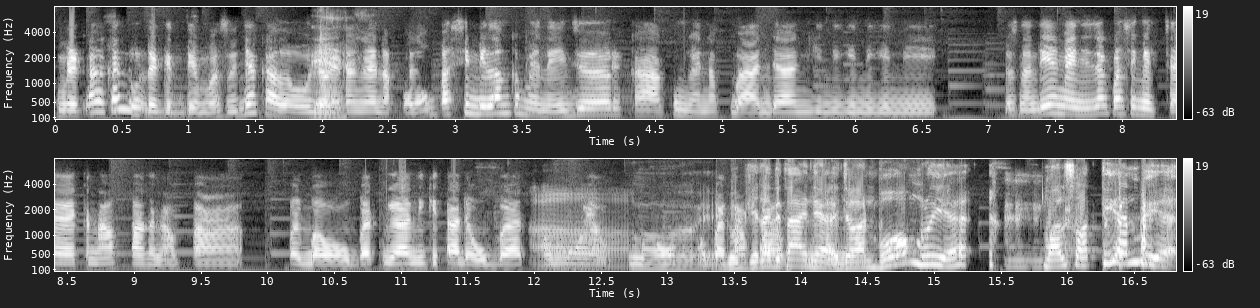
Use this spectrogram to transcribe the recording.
mereka kan udah gede maksudnya kalau udah Iya. mereka nggak enak badan pasti bilang ke manajer kak aku nggak enak badan gini gini gini terus nanti manajer pasti ngecek kenapa kenapa buat bawa obat nggak nih kita ada obat kamu mau yang mau obat gue kira apa?" ditanya, Gitu. jangan bohong lu ya. Males latihan lu ya.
